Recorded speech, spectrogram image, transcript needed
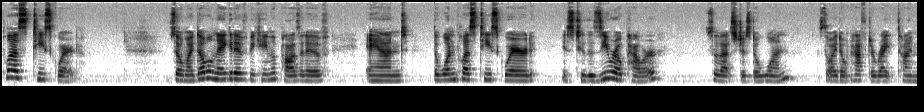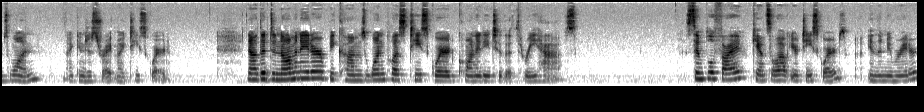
plus t squared. So my double negative became a positive, and the 1 plus t squared is to the 0 power, so that's just a 1. So I don't have to write times 1. I can just write my t squared. Now the denominator becomes 1 plus t squared quantity to the 3 halves. Simplify, cancel out your t squareds in the numerator,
